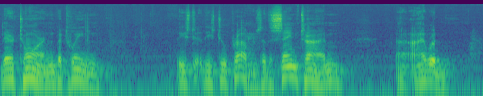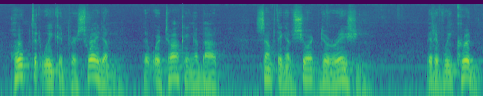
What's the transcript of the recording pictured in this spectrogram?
they're torn between these two, these two problems. At the same time, uh, I would hope that we could persuade them that we're talking about something of short duration, that if we could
